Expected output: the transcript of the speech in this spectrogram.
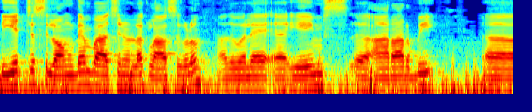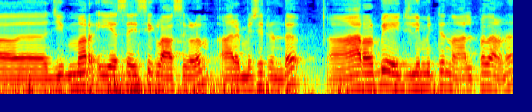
D H S long time ബാച്ചിനുള്ള ക്ലാസ്സുകളും അതുപോലെ AIIMS R R B JIPMER E S I C ക്ലാസ്സുകളും ആരംഭിച്ചിട്ടുണ്ട്. R R B age limit നാൽപ്പതാണ്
